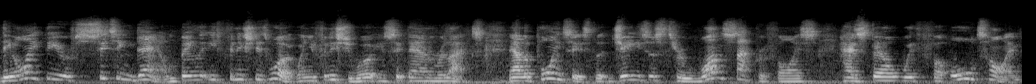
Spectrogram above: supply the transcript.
The idea of sitting down being that he finished his work. When you finish your work, you sit down and relax. Now, the point is that Jesus, through one sacrifice, has dealt with for all time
